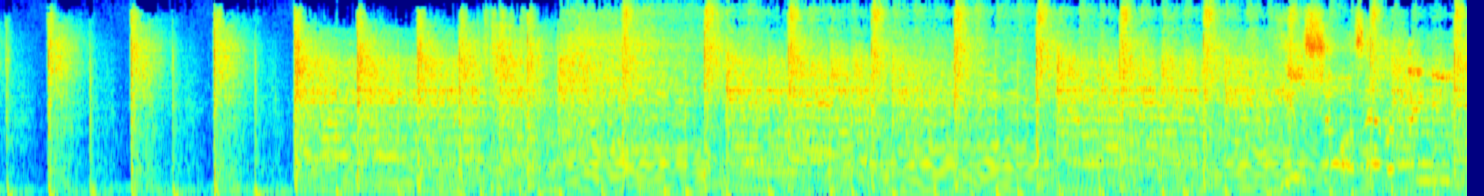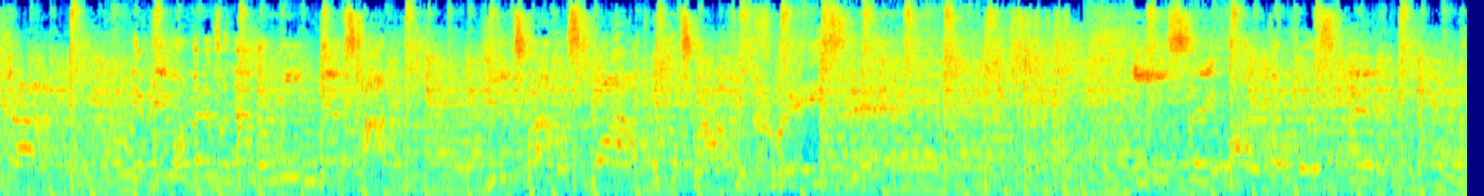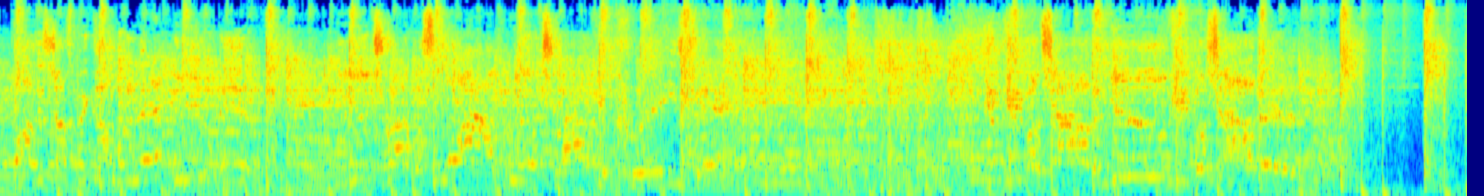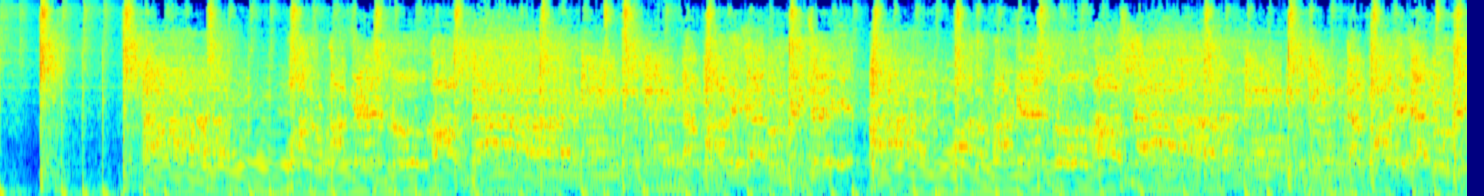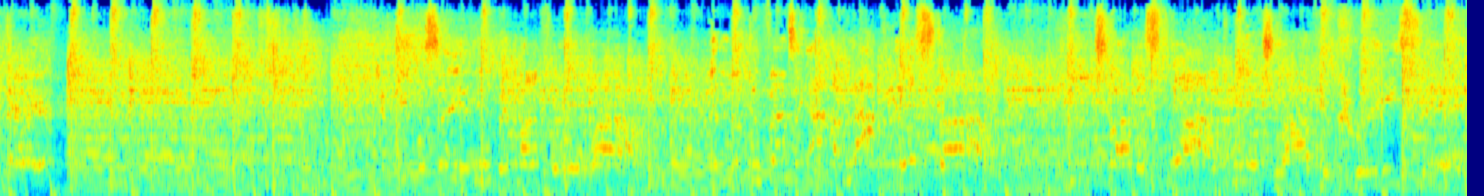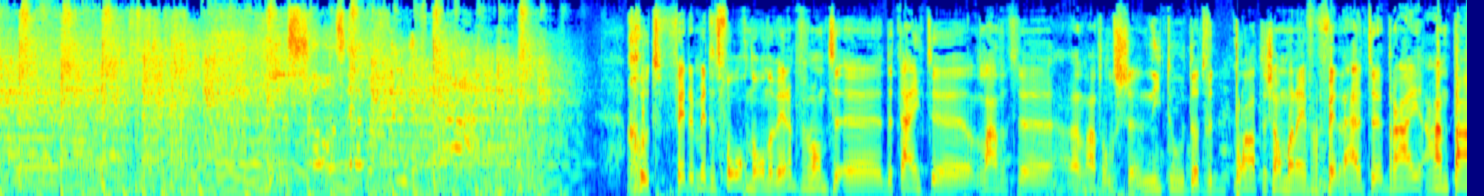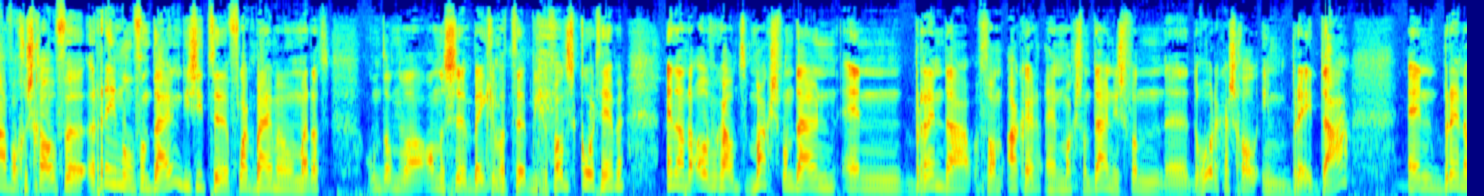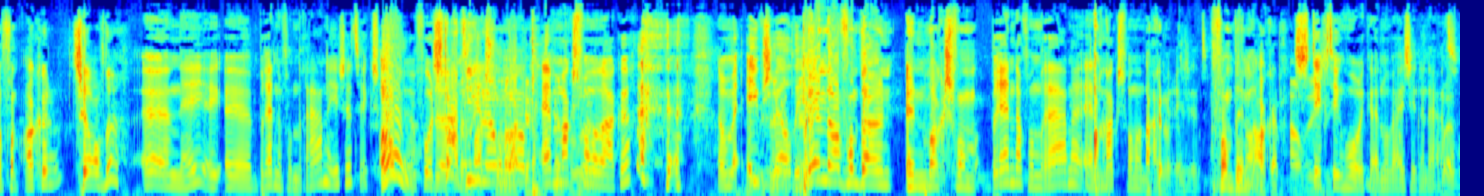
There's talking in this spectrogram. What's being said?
Goed, verder met het volgende onderwerp. Want eh, de tijd eh, laat, het, eh, laat ons niet toe dat we de platen zomaar even verder uitdraaien. Aan tafel geschoven Raymond van Duin. Die zit vlakbij me, maar dat komt dan wel anders een beetje wat microfoons tekort hebben. En aan de overkant Max van Duin en Brenda van Akker. En Max van Duin is van de horecaschool in Breda. En Brenda van Akker, hetzelfde? Eh, nee, eh eh, Brenda van Dranen is het. Excuus, Oh, voor de, staat hier Max van Akker. En Max van den Akker. Dan maar even zeker wel de Brenda van Duin en Max van, Brenda van Dranen en Akker. Max van den Akker. Akker is het. van den Van Akker. Stichting Horeca en Onderwijs inderdaad.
